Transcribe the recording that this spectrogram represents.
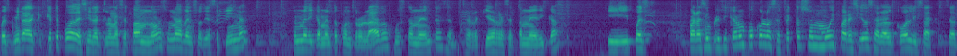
pues mira, ¿qué te puedo decir? El clonazepam, ¿no? Es una benzodiazepina un medicamento controlado justamente, se, requiere receta médica y pues para simplificar un poco los efectos son muy parecidos al alcohol, Isaac. O sea,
